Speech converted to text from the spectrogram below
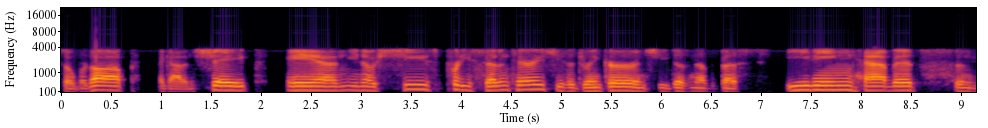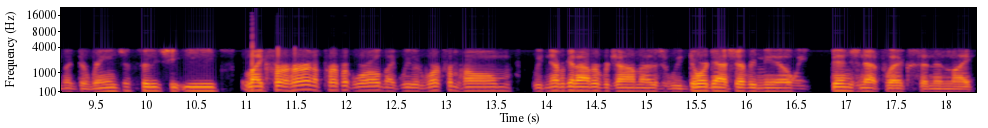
sobered up. I got in shape. And, you know, she's pretty sedentary. She's a drinker and she doesn't have the best eating habits and like the range of food she eats. Like for her in a perfect world, like we would work from home, we'd never get out of our pajamas, we'd DoorDash every meal, we binge Netflix, and then like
